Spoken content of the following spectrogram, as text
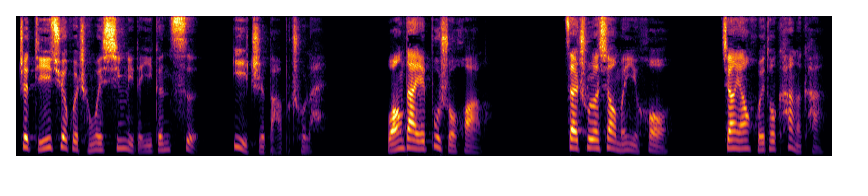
这的确会成为心里的一根刺，一直拔不出来。王大爷不说话了。在出了校门以后，江阳回头看了看，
